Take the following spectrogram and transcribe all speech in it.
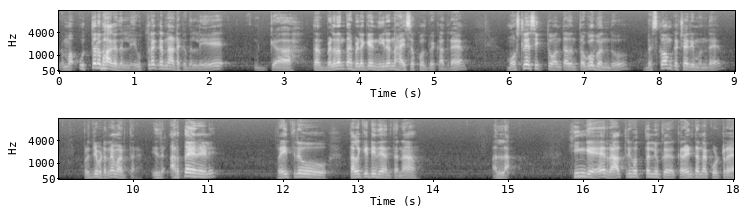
ನಮ್ಮ ಉತ್ತರ ಭಾಗದಲ್ಲಿ, ಉತ್ತರ ಕರ್ನಾಟಕದಲ್ಲಿ ಗ- ತ ಬೆಳೆದಂಥ ಬೆಳೆಗೆ ನೀರನ್ನು ಹಾಯಿಸೋಕೆ ಹೋಗಬೇಕಾದ್ರೆ ಮೊಸಳೆ ಸಿಕ್ತು ಅಂತ ಅದನ್ನು ತಗೊಬಂದು ಬೆಸ್ಕಾಂ ಕಚೇರಿ ಮುಂದೆ ಪ್ರತಿಭಟನೆ ಮಾಡ್ತಾರೆ. ಇದ್ರ ಅರ್ಥ ಏನು ಹೇಳಿ? ರೈತರು ತಲೆಕೆಟ್ಟಿದೆ ಅಂತನಾ? ಅಲ್ಲ. ಹೀಗೆ ರಾತ್ರಿ ಹೊತ್ತಲ್ಲಿ ನೀವು ಕರೆಂಟನ್ನು ಕೊಟ್ಟರೆ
